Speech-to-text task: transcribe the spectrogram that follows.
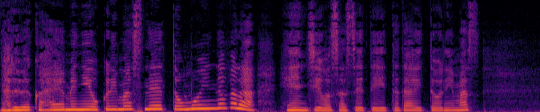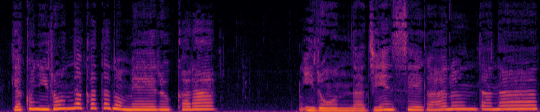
なるべく早めに送りますねと思いながら返事をさせていただいております。逆にいろんな方のメールからいろんな人生があるんだな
